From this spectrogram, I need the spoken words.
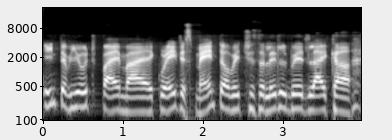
interviewed by my greatest mentor, which is a little bit like a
